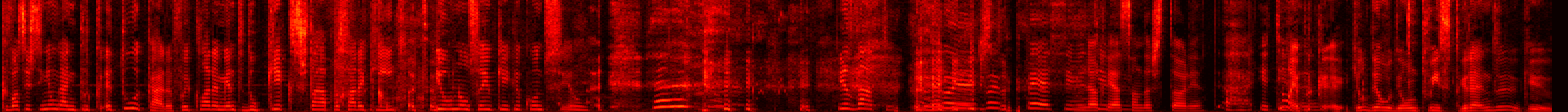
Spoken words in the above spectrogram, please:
que vocês tinham ganho? Porque a tua cara foi claramente do que é que se está a passar aqui. Eu não sei o que é que aconteceu. Exato. Foi, foi péssimo. Melhor tive- reação da história. Ah, eu tive- Não é porque aquilo deu, deu um twist grande, que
